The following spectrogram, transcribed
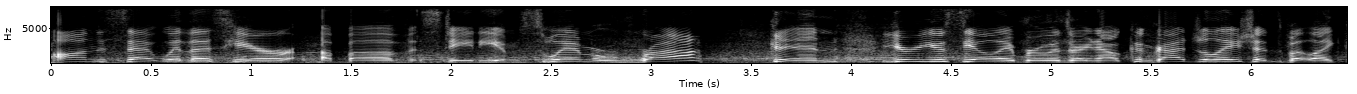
on the set with us here above Stadium Swim, rocking your UCLA Bruins right now. Congratulations, but like,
